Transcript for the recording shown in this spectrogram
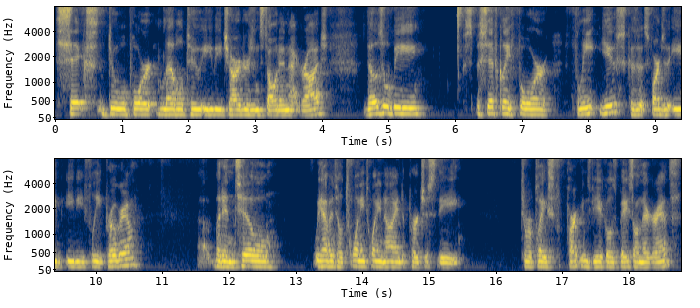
six dual port level two EV chargers installed in that garage. Those will be specifically for fleet use because it's part of the EV fleet program. Uh, But until, we have until 2029 to purchase the, to replace Parkins vehicles based on their grants.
